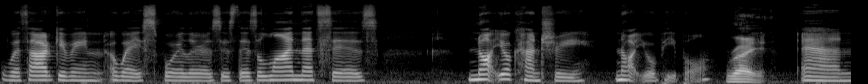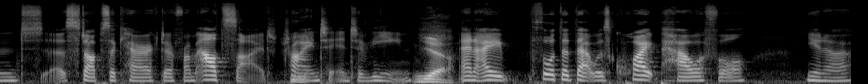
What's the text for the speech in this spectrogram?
without giving away spoilers is there's a line that says not your country not your people right and uh, stops a character from outside trying to intervene yeah and i thought that that was quite powerful you know,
